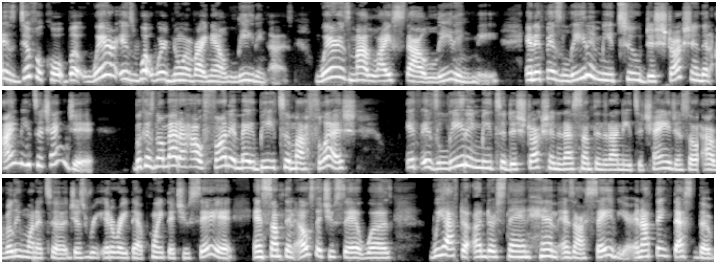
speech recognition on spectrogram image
it's difficult, but where is what we're doing right now leading us? Where is my lifestyle leading me? And if it's leading me to destruction, then I need to change it. Because no matter how fun it may be to my flesh, if it's leading me to destruction, then that's something that I need to change. And so I really wanted to just reiterate that point that you said. And something else that you said was we have to understand him as our savior. And I think that's the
